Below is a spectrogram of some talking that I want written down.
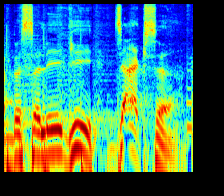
Abbasalegi Jackson.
